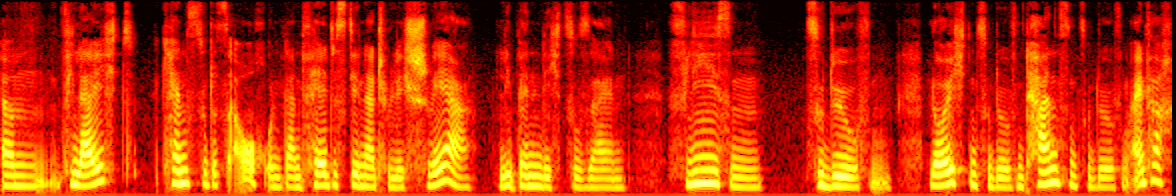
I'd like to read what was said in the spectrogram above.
Ähm, vielleicht kennst du das auch und dann fällt es dir natürlich schwer, lebendig zu sein, fließen zu dürfen, leuchten zu dürfen, tanzen zu dürfen, einfach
